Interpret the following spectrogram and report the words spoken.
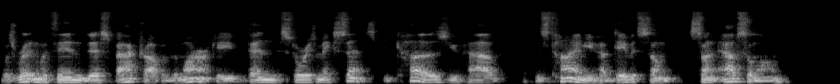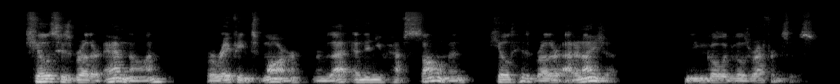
was written within this backdrop of the monarchy, then the stories make sense because you have this time you have David's son, son Absalom kills his brother Amnon for raping Tamar. Remember that? And then you have Solomon killed his brother Adonijah. And you can go look at those references.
